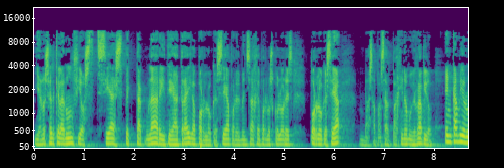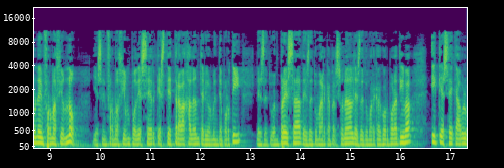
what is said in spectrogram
y a no ser que el anuncio sea espectacular y te atraiga por lo que sea, por el mensaje, por los colores, por lo que sea, vas a pasar página muy rápido. En cambio, en una información no y esa información puede ser que esté trabajada anteriormente por ti, desde tu empresa, desde tu marca personal, desde tu marca corporativa, y que se acabe,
